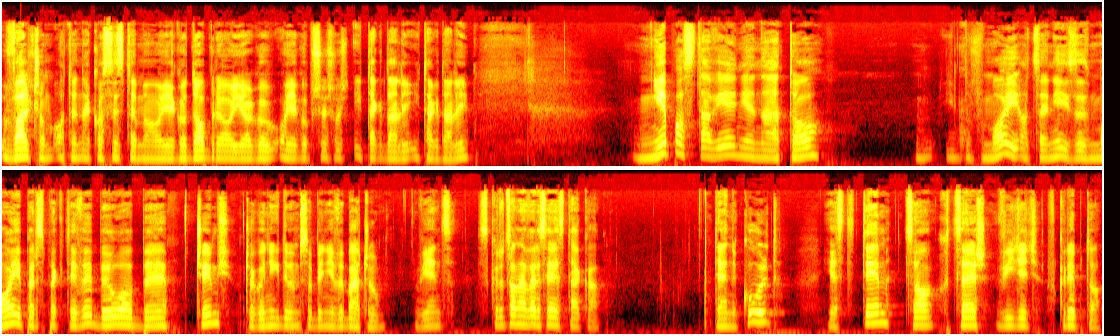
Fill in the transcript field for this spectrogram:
walczą o ten ekosystem, o jego dobro, o jego, o jego przyszłość i tak dalej, i tak dalej. Niepostawienie na to w mojej ocenie i ze mojej perspektywy byłoby czymś, czego nigdy bym sobie nie wybaczył. Więc skrócona wersja jest taka. Ten kult jest tym, co chcesz widzieć w krypto.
